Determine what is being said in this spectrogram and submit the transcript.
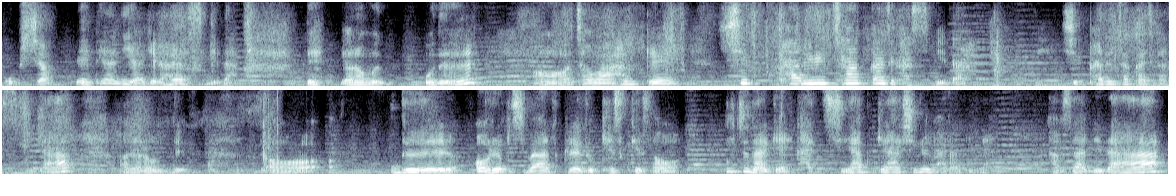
옵션에 대한 이야기를 하였습니다. 네, 여러분 오늘 어, 저와 함께 18일 차까지 갔습니다. 18일 차까지 갔습니다. 어, 여러분들 어, 늘 어렵지만 그래도 계속해서 꾸준하게 같이 함께 하시길 바랍니다. 감사합니다.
